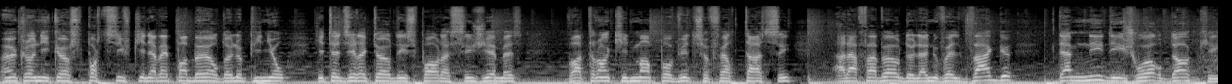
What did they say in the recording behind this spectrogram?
un chroniqueur sportif qui n'avait pas peur de l'opinion, qui était directeur des sports à CGMS, va tranquillement pas vite se faire tasser à la faveur de la nouvelle vague d'amener des joueurs d'hockey.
